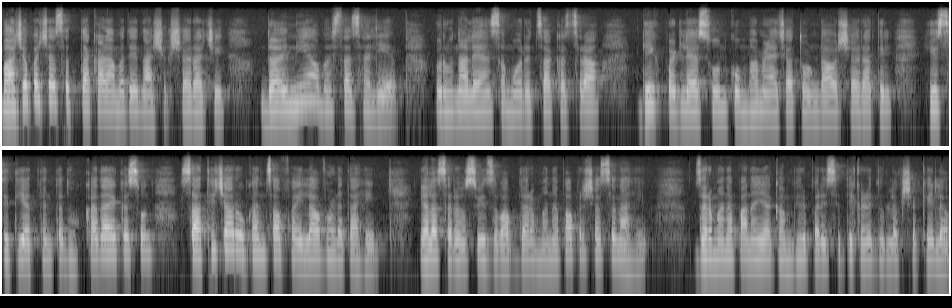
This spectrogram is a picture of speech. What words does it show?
भाजपच्या सत्ता काळामध्ये नाशिक शहराची दयनीय अवस्था झाली आहे. रुग्णालयांसमोरचा कचरा ढीग पडले असून कुंभमेळ्याच्या तोंडावर शहरातील ही स्थिती अत्यंत धोकादायक असून साथीच्या रोगांचा फैलाव वाढत आहे. याला सर्वस्वी जबाबदार मनपा प्रशासन आहे. जर मनपानं या गंभीर परिस्थितीकडे दुर्लक्ष केलं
